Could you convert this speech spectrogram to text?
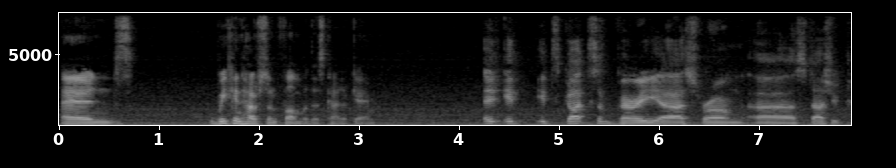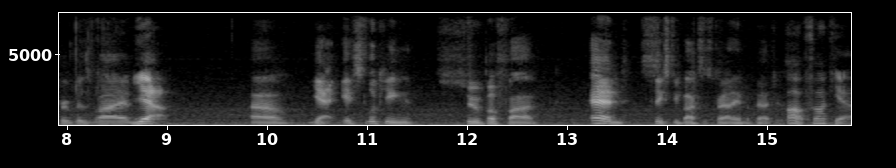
and we can have some fun with this kind of game. It, it it's got some very uh, strong uh, Starship Troopers vibe. Yeah, Um, yeah, it's looking super fun, and sixty bucks Australian to purchase. Oh fuck yeah!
